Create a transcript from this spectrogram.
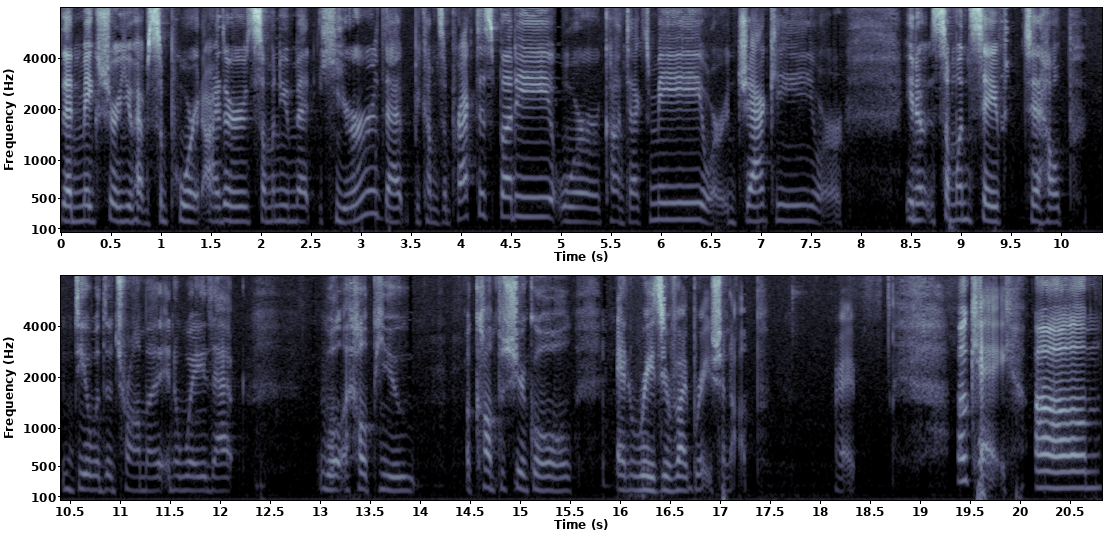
then make sure you have support. Either someone you met here that becomes a practice buddy, or contact me, or Jackie, or you know, someone safe to help deal with the trauma in a way that will help you accomplish your goal and raise your vibration up. Right. Okay. Um,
